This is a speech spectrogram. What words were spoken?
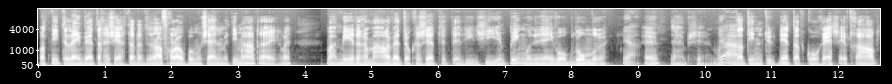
Want niet alleen werd er gezegd dat het een afgelopen moest zijn met die maatregelen, maar meerdere malen werd ook gezegd dat eh, die Xi Jinping moet eens even opdonderen. Ja, Hè? Daar hebben ze, want Ja. Dat hij natuurlijk net dat congres heeft gehad,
